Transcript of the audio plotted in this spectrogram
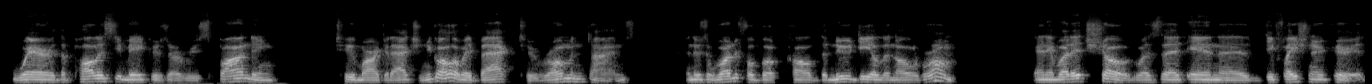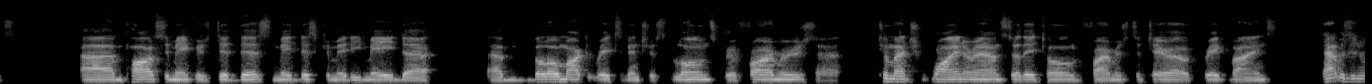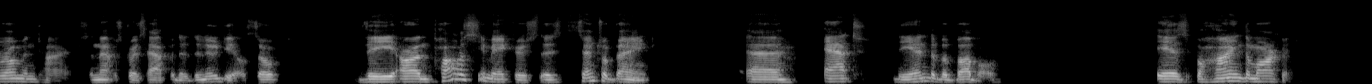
where the policymakers are responding to market action. You go all the way back to Roman times, and there's a wonderful book called The New Deal in Old Rome. And what it showed was that in uh, deflationary periods, um, policymakers did this, made this committee, made uh, um, below market rates of interest loans for farmers, uh, too much wine around, so they told farmers to tear out grapevines. That was in Roman times, and that was, of course, happened at the New Deal. So the on policymakers, the central bank uh, at the end of a bubble is behind the market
